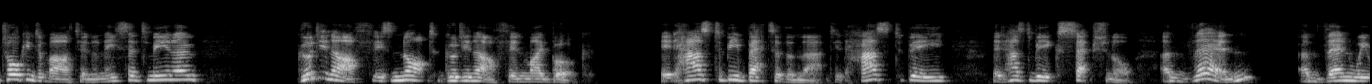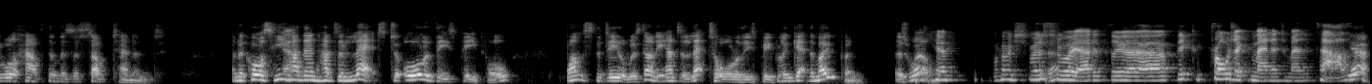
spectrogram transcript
talking to Martin, and he said to me, you know, good enough is not good enough in my book. It has to be better than that. It has to be it has to be exceptional. And then and then we will have them as a subtenant. And of course, he Yeah. had then had to let to all of these people. Once the deal was done, he had to let to all of these people and get them open as well. Yeah, for, for sure. Yeah, it's a big project management task. Yeah.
